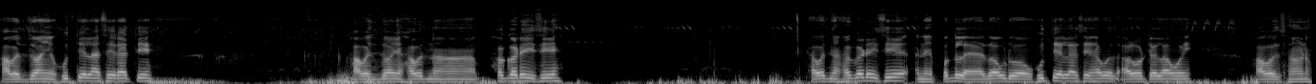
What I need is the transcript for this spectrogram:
હાવજ જો અહીંયા હુતેલા છે રાતે. હાવજ જો અહીંયા હાવજના હગડે છે. હાવજના હગડે છે અને પગલા દોવડું હુતેલા છે, હાવજ આળોટેલા હોય. હાવજ હણ.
